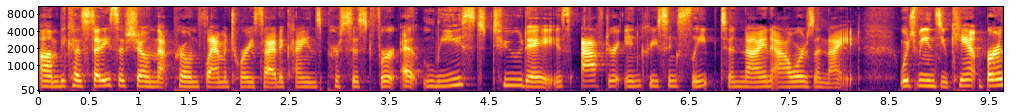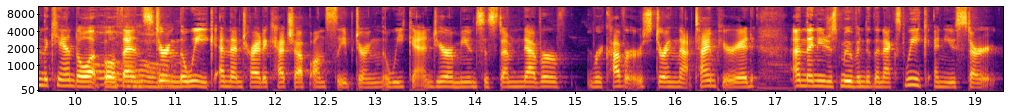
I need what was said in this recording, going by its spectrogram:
um, because studies have shown that pro inflammatory cytokines persist for at least two days after increasing sleep to nine hours a night, which means you can't burn the candle at both ends during the week and then try to catch up on sleep during the weekend. Your immune system never recovers during that time period. And then you just move into the next week and you start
